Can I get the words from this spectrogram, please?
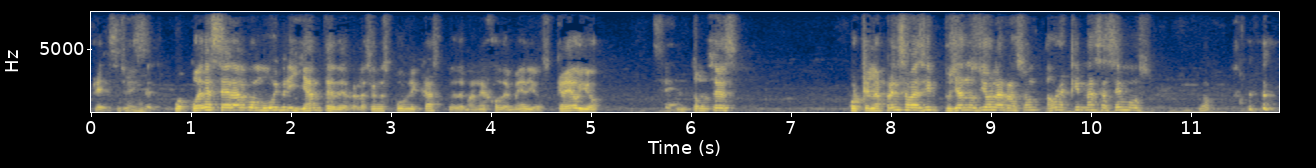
Que sí. puede ser algo muy brillante de relaciones públicas, de manejo de medios, creo yo. Sí. Entonces, porque la prensa va a decir, pues ya nos dio la razón, ahora qué más hacemos, ¿no?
